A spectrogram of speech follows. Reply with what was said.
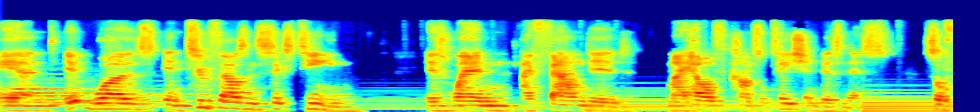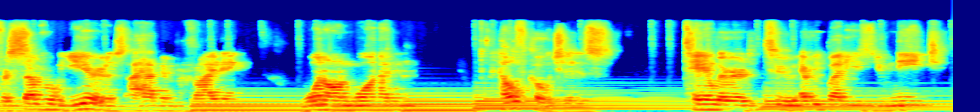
and it was in 2016 is when I founded my health consultation business. So for several years, I have been providing one-on-one health coaches tailored to everybody's unique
